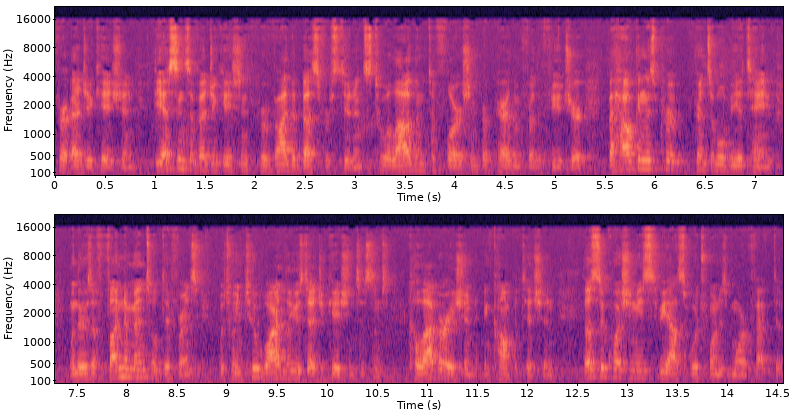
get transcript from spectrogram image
for education. The essence of education is to provide the best for students, to allow them to flourish and prepare them for the future. But how can this pr- principle be attained when there's a fundamental difference between two widely used education systems, collaboration and competition? Thus, the question needs to be asked which one is more effective.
